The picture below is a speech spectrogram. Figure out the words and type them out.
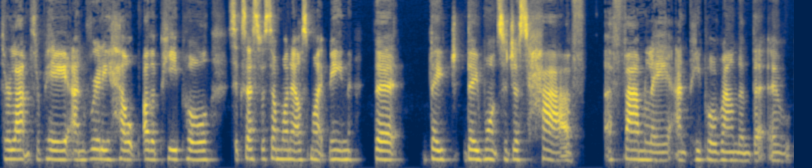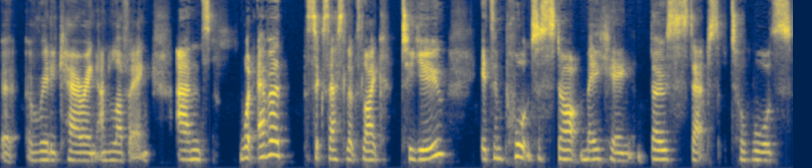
philanthropy and really help other people. Success for someone else might mean that they they want to just have a family and people around them that are, are really caring and loving. And whatever success looks like to you, it's important to start making those steps towards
